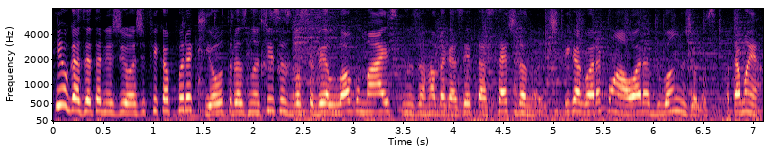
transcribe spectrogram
E o Gazeta News de hoje fica por aqui. Outras notícias você vê logo mais no Jornal da Gazeta às 7 da noite. Fica agora com a Hora do Ângelos. Até amanhã.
